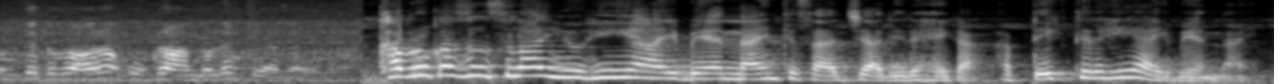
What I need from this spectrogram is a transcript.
उनके द्वारा उग्र आंदोलन किया जाएगा। खबरों का सिलसिला यूँ ही, आई बी एन नाइन के साथ जारी रहेगा। अब देखते रहिए आई बी एन नाइन।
